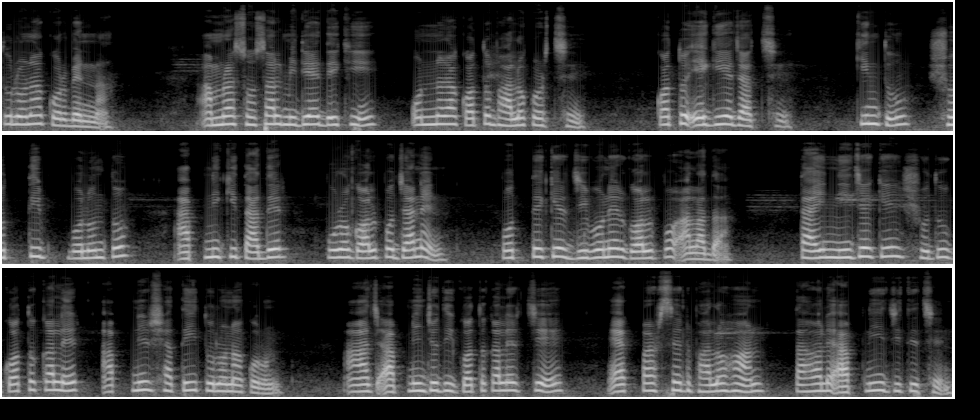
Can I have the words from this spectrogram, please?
তুলনা করবেন না। আমরা সোশ্যাল মিডিয়ায় দেখি অন্যরা কত ভালো করছে, কত এগিয়ে যাচ্ছে। কিন্তু সত্যি বলুন তো, আপনি কি তাদের পুরো গল্প জানেন? প্রত্যেকের জীবনের গল্প আলাদা। তাই নিজেকে শুধু গতকালের আপনির সাথেই তুলনা করুন। আজ আপনি যদি গতকালের চেয়ে এক পার্সেন্ট ভালো হন, তাহলে আপনি জিতেছেন।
